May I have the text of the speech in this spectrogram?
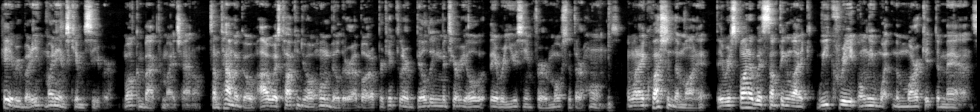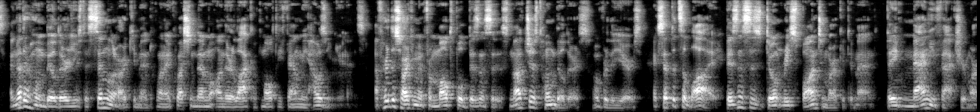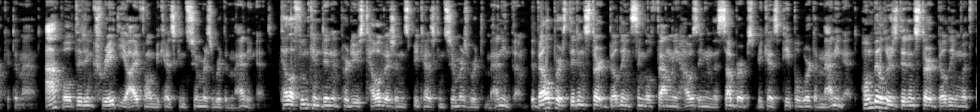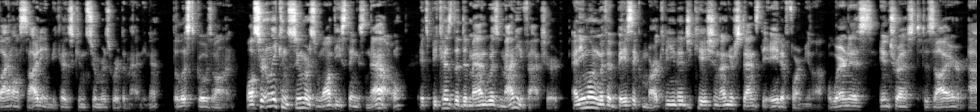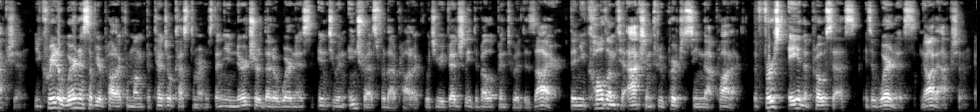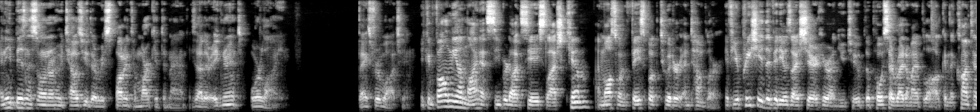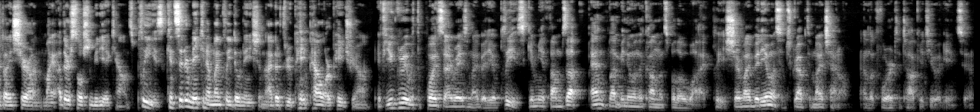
Hey everybody, my name is Kim Siever. Welcome back to my channel. Some time ago, I was talking to a home builder about a particular building material they were using for most of their homes. And when I questioned them on it, they responded with something like, we create only what the market demands. Another home builder used a similar argument when I questioned them on their lack of multifamily housing units. I've heard this argument from multiple businesses, not just home builders, over the years. Except it's a lie. Businesses don't respond to market demand. They manufacture market demand. Apple didn't create the iPhone because consumers were demanding it. Telefunken didn't produce televisions because consumers were demanding them. Developers didn't start building single-family housing in the suburbs because people were demanding it. Home builders didn't start building with vinyl siding because consumers were demanding it. The list goes on. While certainly consumers want these things now, it's because the demand was manufactured. Anyone with a basic marketing education understands the AIDA formula. Awareness, interest, desire, action. You create awareness of your product among potential customers, then you nurture that awareness into an interest for that product, which you eventually develop into a desire. Then you call them to action through purchasing that product. The first A in the process is awareness, not action. Any business owner who tells you they're responding to market demand is either ignorant or lying. Thanks for watching. You can follow me online at siever.ca slash kim. I'm also on Facebook, Twitter, and Tumblr. If you appreciate the videos I share here on YouTube, the posts I write on my blog, and the content I share on my other social media accounts, please consider making a monthly donation either through PayPal or Patreon. If you agree with the points I raise in my video, please give me a thumbs up and let me know in the comments below why. Please share my video and subscribe to my channel. I look forward to talking to you again soon.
